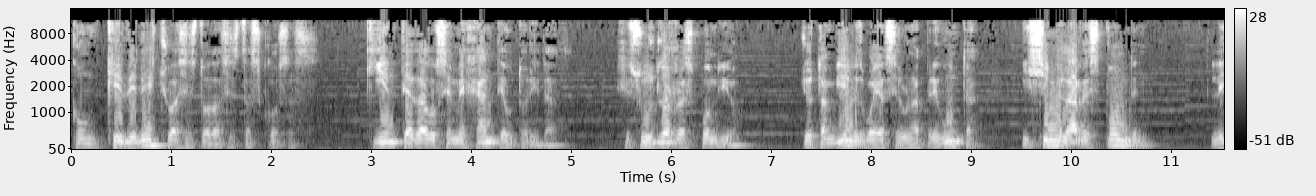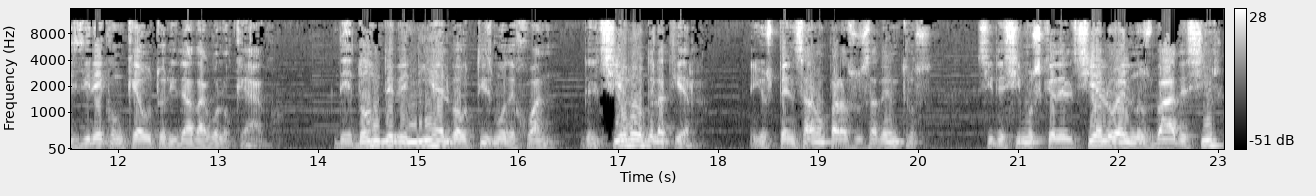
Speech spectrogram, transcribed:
¿con qué derecho haces todas estas cosas? ¿Quién te ha dado semejante autoridad? Jesús les respondió, yo también les voy a hacer una pregunta, y si me la responden, les diré con qué autoridad hago lo que hago. ¿De dónde venía el bautismo de Juan? ¿Del cielo o de la tierra? Ellos pensaron para sus adentros, si decimos que del cielo Él nos va a decir,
